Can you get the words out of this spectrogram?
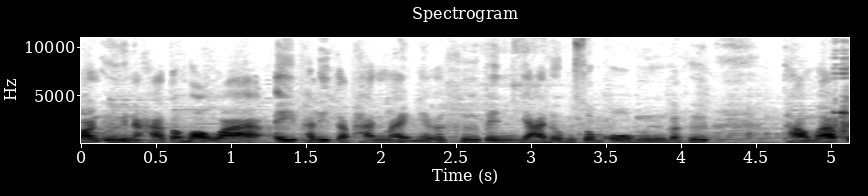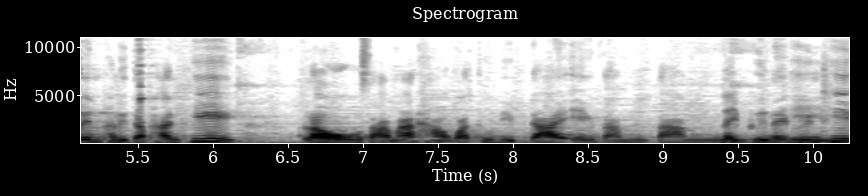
ก่อนอื่นนะคะ ต้องบอกว่าไอผลิตภัณฑ์ใหม่เนี่ยก็คือเป็นยาดมส้มโอมือก็คือ ถามว่าเป็นผลิตภัณฑ์ที่เราสามารถหาวัตถุดิบได้เองตามตามในพื้นที่ในพื้นที่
